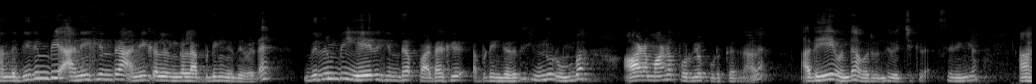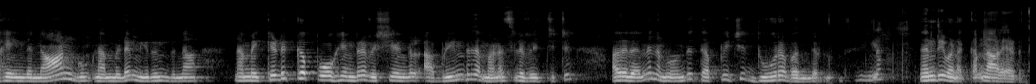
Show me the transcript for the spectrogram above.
அந்த விரும்பி அணிகின்ற அணிகலன்கள் அப்படிங்கிறத விட விரும்பி ஏறுகின்ற படகு அப்படிங்கிறது இன்னும் ரொம்ப ஆழமான பொருளை கொடுக்கறதுனால அதையே வந்து அவர் வந்து வச்சுக்கிறார். சரிங்களா? ஆக இந்த நான்கும் நம்மிடம் இருந்துனா நம்மை கெடுக்க போகின்ற விஷயங்கள் அப்படின்றத மனசில் வச்சுட்டு அதிலேருந்து நம்ம வந்து தப்பிச்சு தூரம் வந்துடணும். சரிங்களா? நன்றி வணக்கம். நாளை அடுத்து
